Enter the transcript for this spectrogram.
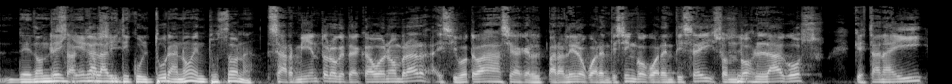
de, de dónde Exacto, llega la sí. viticultura, ¿no? En tu zona. Sarmiento, lo que te acabo de nombrar, y si vos te vas hacia el paralelo 45-46, son Sí. dos lagos que están ahí,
